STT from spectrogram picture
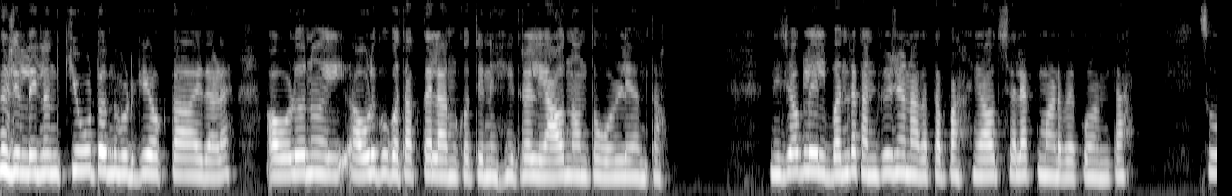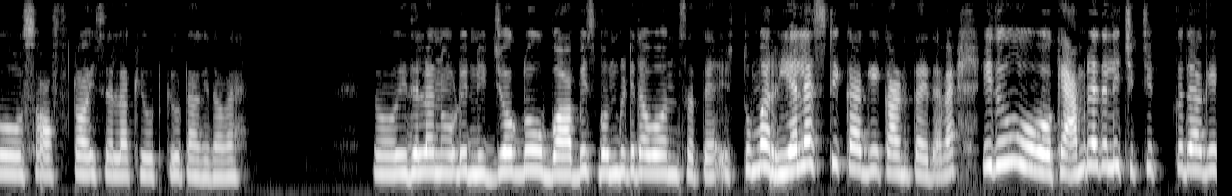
ಇಲ್ಲಿ, ಇಲ್ಲೊಂದು ಕ್ಯೂಟ್ ಒಂದು ಹುಡುಗಿ ಹೋಗ್ತಾ ಇದ್ದಾಳೆ. ಅವಳು ಅವಳಿಗೂ ಗೊತ್ತಾಗ್ತಾ ಇಲ್ಲ ಅನ್ಕೋತೀನಿ, ಇದರಲ್ಲಿ ಯಾವ್ದು ನಾನು ತೊಗೊಳ್ಳಿ ಅಂತ. ನಿಜವಾಗ್ಲೂ ಇಲ್ಲಿ ಬಂದರೆ ಕನ್ಫ್ಯೂಷನ್ ಆಗುತ್ತಪ್ಪ, ಯಾವ್ದು ಸೆಲೆಕ್ಟ್ ಮಾಡಬೇಕು ಅಂತ. ಸೊ ಸಾಫ್ಟ್ ಟಾಯ್ಸ್ ಎಲ್ಲ ಕ್ಯೂಟ್ ಕ್ಯೂಟ್ ಆಗಿದ್ದಾವೆ ಇದೆಲ್ಲ ನೋಡಿ ನಿಜವಾಗ್ಲೂ ಬಾಬೀಸ್ ಬಂದ್ಬಿಟ್ಟಿದಾವೋ ಅನ್ಸುತ್ತೆ. ತುಂಬ ರಿಯಲಿಸ್ಟಿಕ್ ಆಗಿ ಕಾಣ್ತಾ ಇದ್ದಾವೆ ಇದು ಕ್ಯಾಮ್ರಾದಲ್ಲಿ ಚಿಕ್ಕ ಚಿಕ್ಕದಾಗಿ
